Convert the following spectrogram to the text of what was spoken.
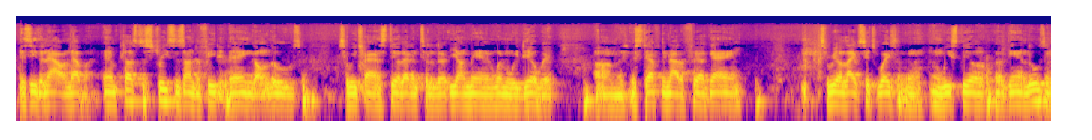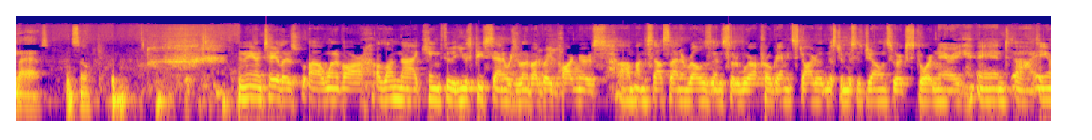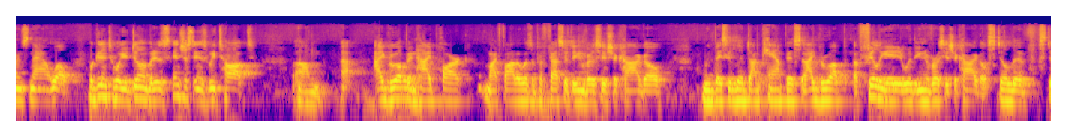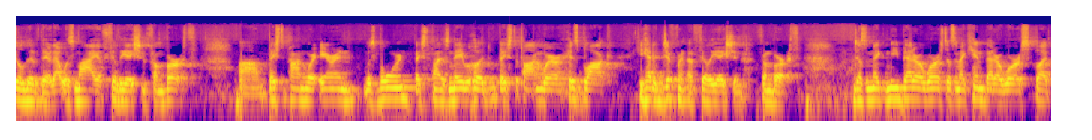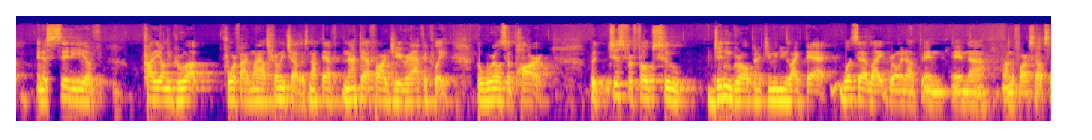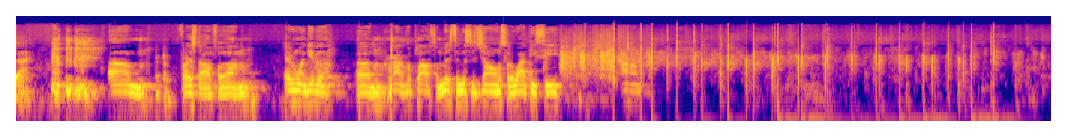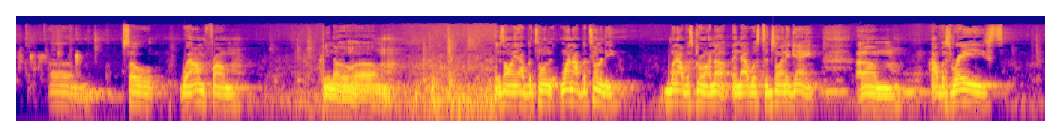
it's either now or never. And plus, the streets is undefeated; they ain't gonna lose. So we try and instill that into the young men and women we deal with. Um, it's definitely not a fair game. It's a real life situation, and we still again losing lives. So. And Aaron Taylor's uh, one of our alumni, came through the Youth Peace Center, which is one of our great partners um, on the South Side in Roseland, sort of where our programming started with Mr. and Mrs. Jones, who are extraordinary. And uh, Aaron's now, well, we'll get into what you're doing, but it was interesting as we talked. Um, I grew up in Hyde Park. My father was a professor at the University of Chicago we basically lived on campus, and I grew up affiliated with the University of Chicago. Still live, still live there. That was my affiliation from birth, um, based upon where Aaron was born, based upon his neighborhood, based upon where his block. He had a different affiliation from birth. Doesn't make me better or worse. Doesn't make him better or worse. But in a city of probably only grew up four or five miles from each other. It's not that not that far geographically, but worlds apart. But just for folks who didn't grow up in a community like that, what's that like growing up in, in uh, on the far south side? um, first off, um, everyone give a um, round of applause for Mr. and Mrs. Jones for the YPC. Um, um, so where I'm from, you know, um, there's only opportunity, one opportunity when I was growing up, and that was to join a gang. Um, I was raised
